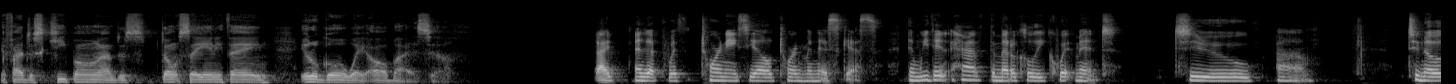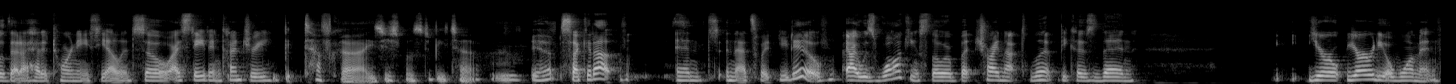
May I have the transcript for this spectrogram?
if I just keep on, I just don't say anything, it'll go away all by itself. I end up with torn ACL, torn meniscus, and we didn't have the medical equipment to um, to know that I had a torn ACL, and so I stayed in country. Tough guys, you're supposed to be tough. Yep, suck it up, and and that's what you do. I was walking slower, but try not to limp because then you're you're already a woman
